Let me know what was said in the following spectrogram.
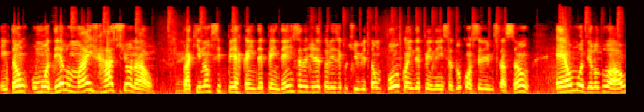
Então, o modelo mais racional para que não se perca a independência da diretoria executiva e tampouco a independência do conselho de administração é o modelo dual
